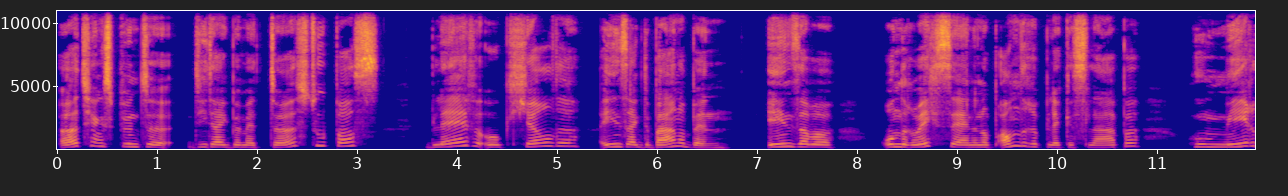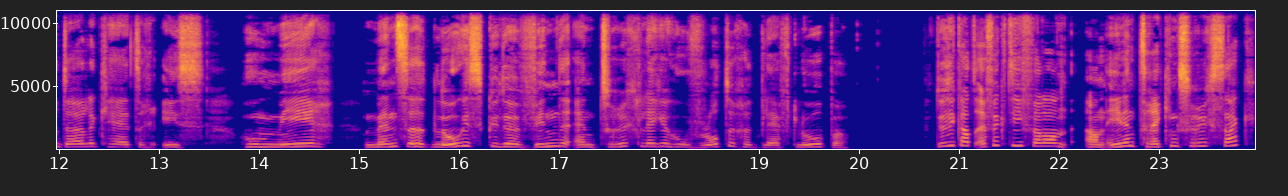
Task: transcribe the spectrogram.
uitgangspunten die dat ik bij mij thuis toepas, blijven ook gelden eens dat ik de baan op ben. Eens dat we onderweg zijn en op andere plekken slapen, hoe meer duidelijkheid er is, hoe meer mensen het logisch kunnen vinden en terugleggen, hoe vlotter het blijft lopen. Dus ik had effectief wel aan, aan één trekkingsrugzak.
